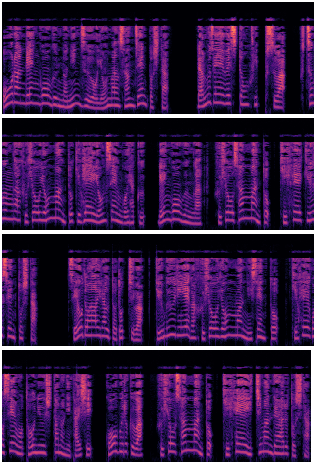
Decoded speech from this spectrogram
オーラン連合軍の人数を4万3千とした。ラムゼー・ウェストン・フィップスは、仏軍が不評4万と騎兵4500、連合軍が不評3万と騎兵9000とした。セオドア・イラウト・ドッチは、デュムーリエが不評4万2000と騎兵5000を投入したのに対し、コーブルクは不評3万と騎兵1万であるとした。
